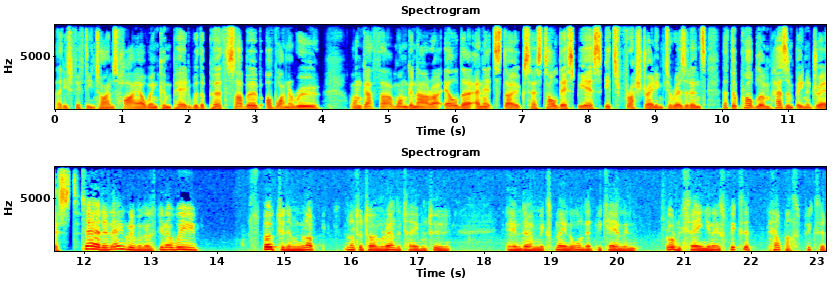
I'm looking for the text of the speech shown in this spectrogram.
That is 15 times higher when compared with the Perth suburb of Wanneroo. Wangatha Wanganara elder Annette Stokes has told SBS it's frustrating to residents that the problem hasn't been addressed. Sad and angry because, you know, we spoke to them a lot, lots of time around the table too and um, explain all that we can. And all we're saying, you know, is fix it, help us fix it.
